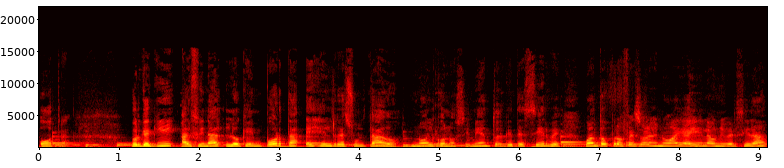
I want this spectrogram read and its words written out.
otra. Porque aquí al final lo que importa es el resultado, no el conocimiento. ¿De qué te sirve? ¿Cuántos profesores no hay ahí en la universidad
